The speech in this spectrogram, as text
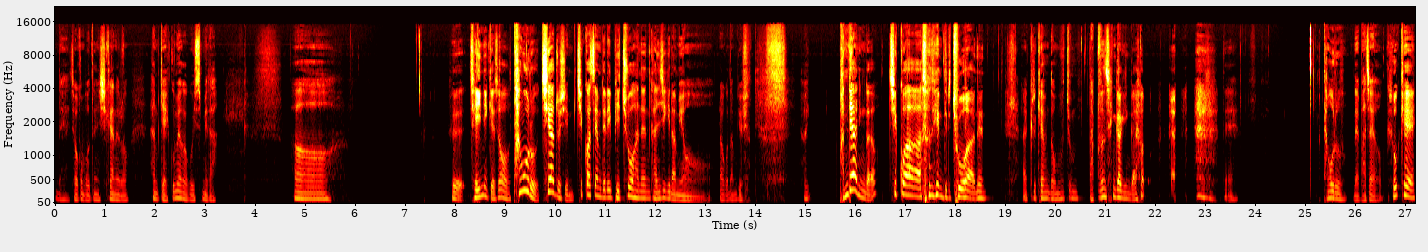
네, 적어보던 시간으로 함께 꾸며가고 있습니다. 어, 그 제이님께서 탕후루 치아 조심 치과 쌤들이 비추어하는 간식이라며라고 남겨주셨. 반대 아닌가요? 치과 선생님들이 좋아하는 아 그렇게 하면 너무 좀 나쁜 생각인가요? 네. 탕후루 네 맞아요. 그렇게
